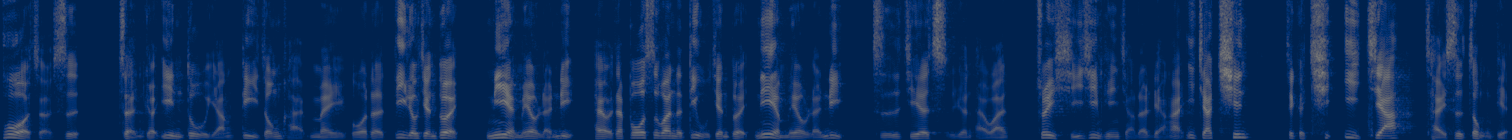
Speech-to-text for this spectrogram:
或者是整个印度洋、地中海，美国的第六舰队，你也没有能力；还有在波斯湾的第五舰队，你也没有能力直接支援台湾。所以习近平讲的“两岸一家亲”。这个亲一家才是重点，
